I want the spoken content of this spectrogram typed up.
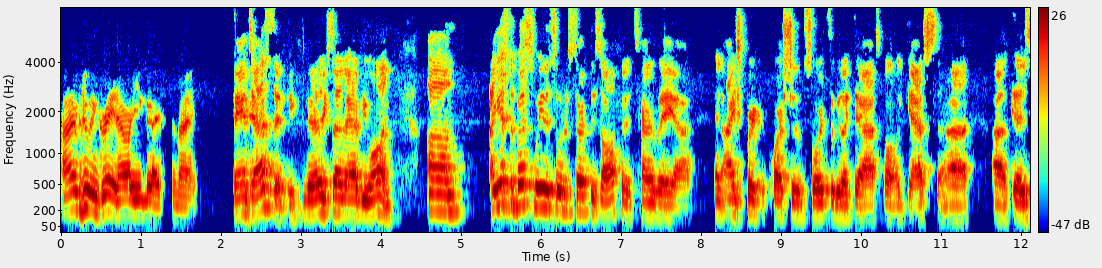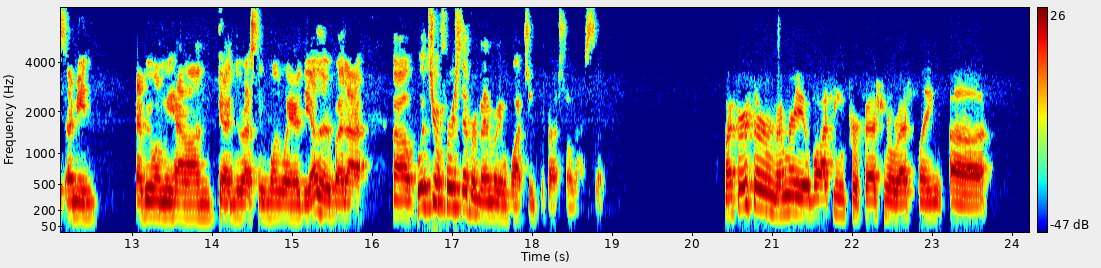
I'm doing great. How are you guys tonight? Fantastic. Very excited to have you on. Um, I guess the best way to sort of start this off, and it's kind of a uh, an icebreaker question of sorts that we like to ask all our guests, because I mean, everyone we have on got into wrestling one way or the other. But uh, uh, what's your first ever memory of watching professional wrestling? My first ever memory of watching professional wrestling, uh,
